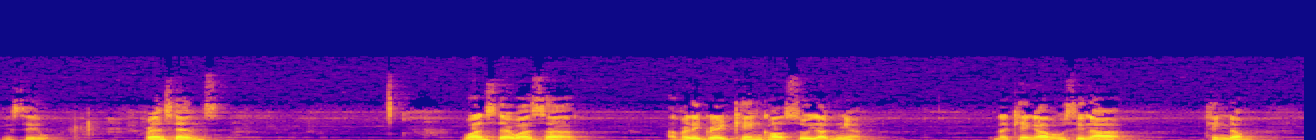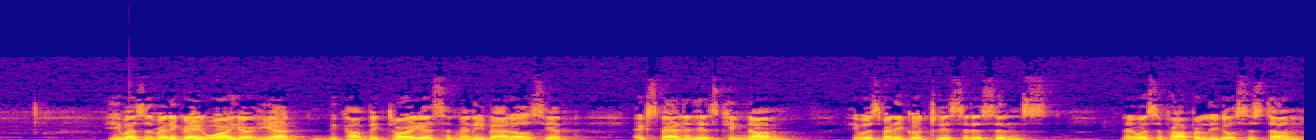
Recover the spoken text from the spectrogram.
You see, for instance, once there was a, a very great king called Suyagnya, the king of Usina kingdom. He was a very great warrior. He had become victorious in many battles. He had expanded his kingdom. He was very good to his citizens. There was a proper legal system.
